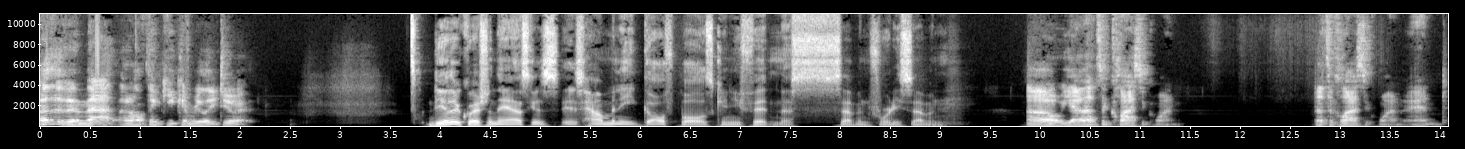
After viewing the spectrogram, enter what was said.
Other than that, I don't think you can really do it. The other question they ask is is how many golf balls can you fit in a 747? Oh yeah, that's a classic one. That's a classic one, and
